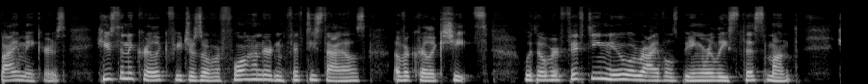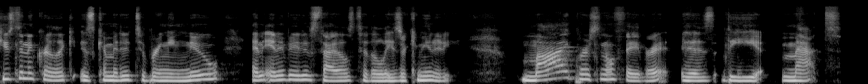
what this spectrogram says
by makers, Houston Acrylic features over 450 styles of acrylic sheets. With over 50 new arrivals being released this month, Houston Acrylic is committed to bringing new and innovative styles to the laser community. My personal favorite is the matte,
